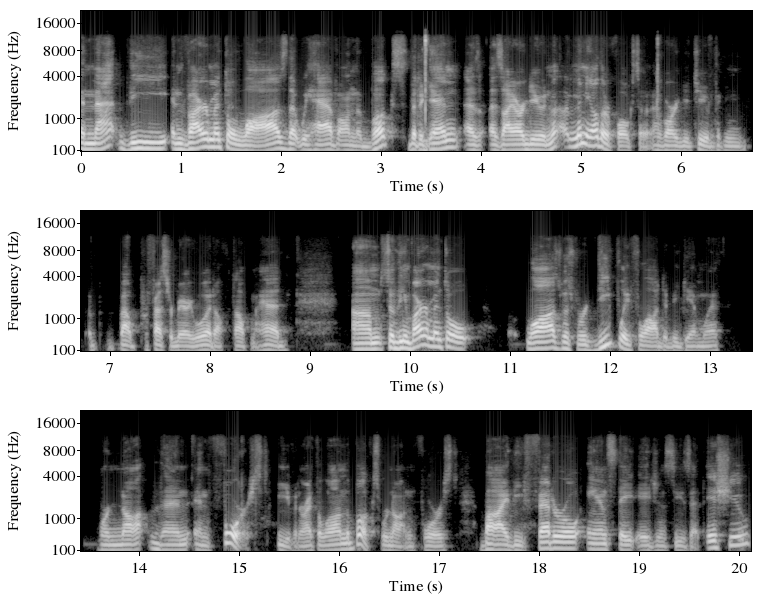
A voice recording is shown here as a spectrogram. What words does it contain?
in that the environmental laws that we have on the books, that again, as, as I argue, and many other folks have argued too, I'm thinking about Professor Mary Wood off the top of my head. Um, so the environmental laws, which were deeply flawed to begin with, were not then enforced, even, right? The law in the books were not enforced by the federal and state agencies at issue,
